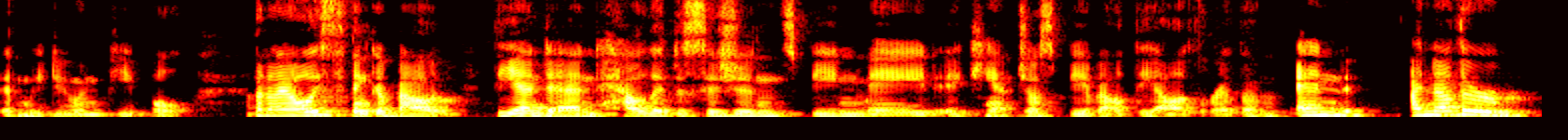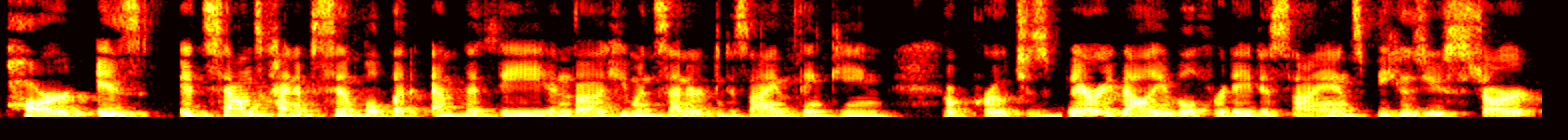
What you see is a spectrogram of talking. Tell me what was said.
than we do in people. But I always think about the end to end, how the decision's being made. It can't just be about the algorithm. And another part is it sounds kind of simple, but empathy and the human centered design thinking approach is very valuable for data science because you start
